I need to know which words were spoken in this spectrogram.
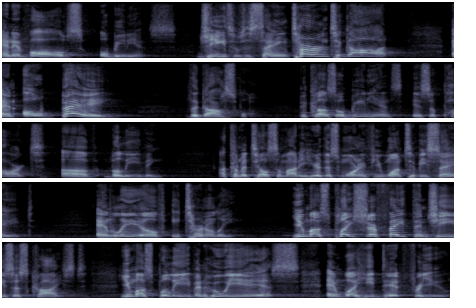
and involves obedience. Jesus was saying, Turn to God and obey the gospel because obedience is a part of believing. I come to tell somebody here this morning if you want to be saved and live eternally, you must place your faith in Jesus Christ. You must believe in who He is and what He did for you.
